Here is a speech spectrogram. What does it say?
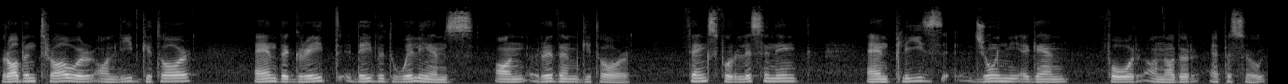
Robin Trower on lead guitar, and the great David Williams on rhythm guitar. Thanks for listening, and please join me again for another episode.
